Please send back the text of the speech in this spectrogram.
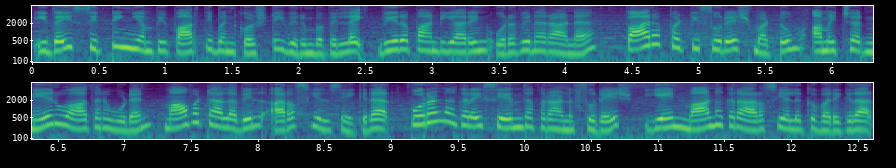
இதை சிட்டிங் எம்பி பார்த்திபன் கோஷ்டி விரும்பவில்லை. வீரபாண்டியாரின் உறவினரான பாரப்பட்டி சுரேஷ் மட்டும் அமைச்சர் நேரு ஆதரவுடன் மாவட்ட அளவில் அரசியல் செய்கிறார். புறநகரை சேர்ந்தவரான சுரேஷ் ஏன் மாநகர அரசியலுக்கு வருகிறார்?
